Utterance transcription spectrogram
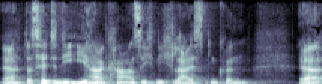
Ja, das hätte die IHK sich nicht leisten können. Ja,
